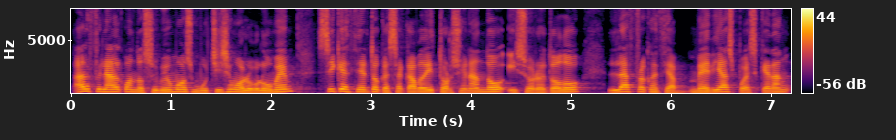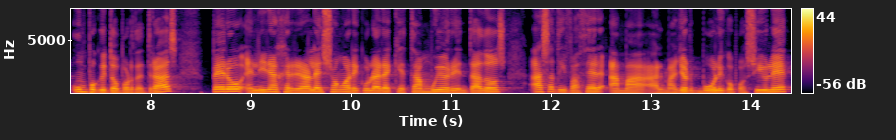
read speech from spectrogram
Al final cuando subimos muchísimo el volumen, sí que es cierto que se acaba distorsionando y sobre todo las frecuencias medias pues quedan un poquito por detrás, pero en líneas generales son auriculares que están muy orientados a satisfacer al mayor público posible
